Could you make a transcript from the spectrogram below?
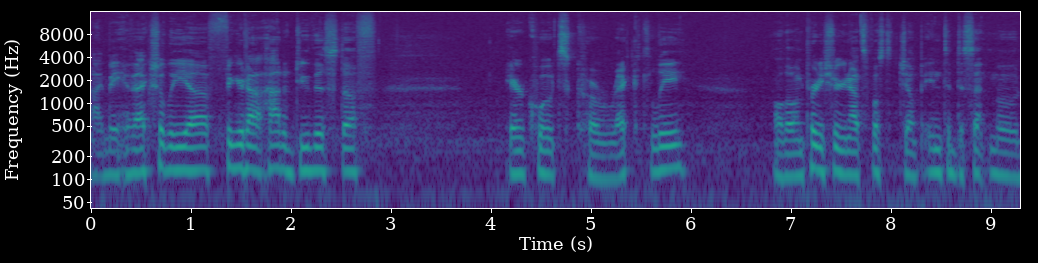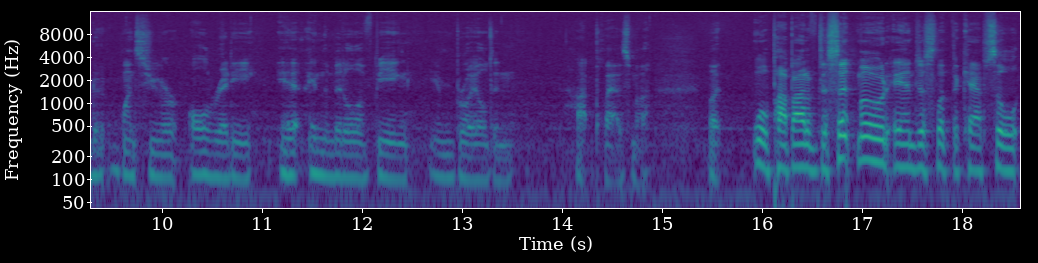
I may have actually uh, figured out how to do this stuff, air quotes, correctly. Although I'm pretty sure you're not supposed to jump into descent mode once you're already in the middle of being embroiled in hot plasma. But we'll pop out of descent mode and just let the capsule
